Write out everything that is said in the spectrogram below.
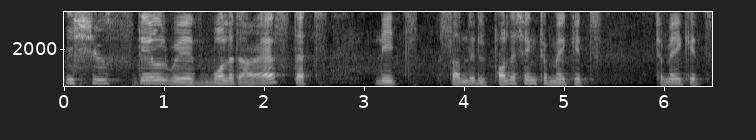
issues still with Wallet RS that needs some little polishing to make it to make it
